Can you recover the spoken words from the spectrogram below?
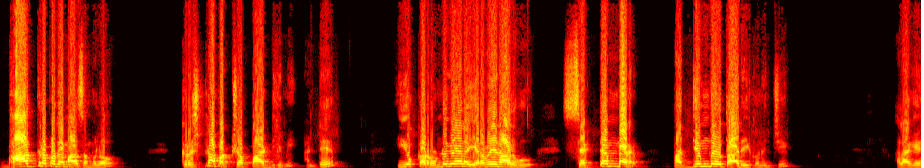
భాద్రపద మాసములో కృష్ణపక్ష పాడ్యమి అంటే ఈ యొక్క రెండు వేల ఇరవై నాలుగు సెప్టెంబర్ పద్దెనిమిదో తారీఖు నుంచి అలాగే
